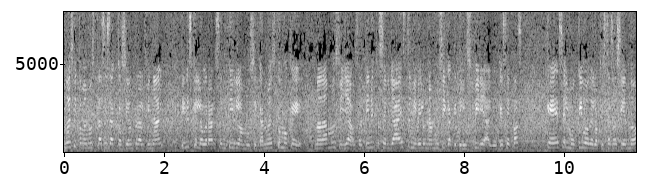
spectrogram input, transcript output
No es que tomemos clases de actuación, pero al final tienes que lograr sentir la música, no es como que nadamos y ya, o sea, tiene que ser ya a este nivel una música que te inspire algo, que sepas qué es el motivo de lo que estás haciendo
